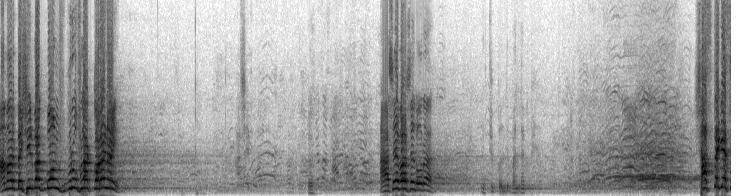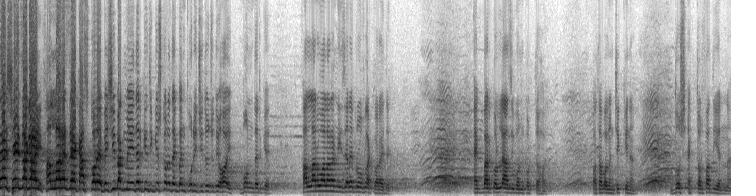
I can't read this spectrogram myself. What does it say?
আমার বেশিরভাগ বোন ব্রু ফ্ল্যাগ করে নাই। আশেপাশের ওরা। একটু করলে ভালো লাগবে। শাস্তে গেছে সেই জায়গায়। ফাল্লারে যে কাজ করে বেশিরভাগ মেয়েদেরকে জিজ্ঞেস করে দেখবেন পরিচিত যদি হয় বোনদেরকে। ফাল্লার ওয়ালারা নিজেরাই ব্রো ফ্ল্যাগ করাই দেয়। একবার করলে আজীবন করতে হয়। কথা বলেন ঠিক কিনা? দোষ একতরফা দিয়েন না।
